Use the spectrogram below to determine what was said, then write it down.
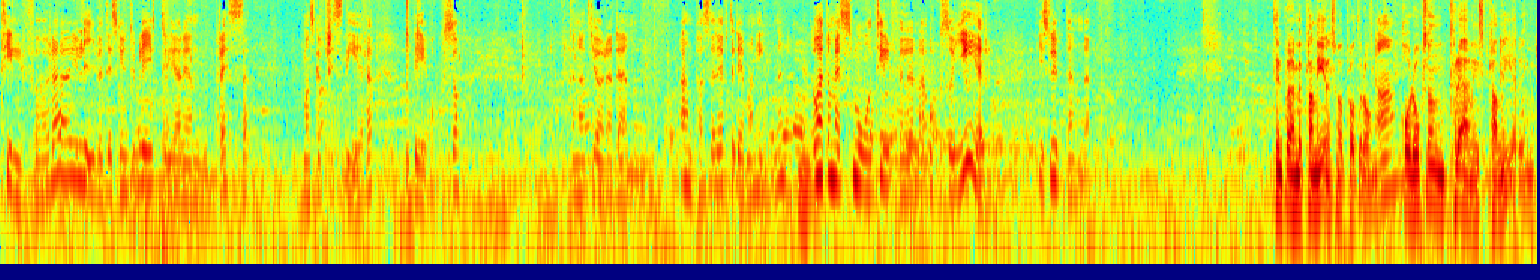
tillföra i livet. Det ska ju inte bli ytterligare en press att man ska prestera i det också. Utan att göra den anpassad efter det man hinner. Mm. Och att de här små tillfällena också ger i slutändan. Tänk på det här med planering som jag pratade om. Ja. Har du också en träningsplanering?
